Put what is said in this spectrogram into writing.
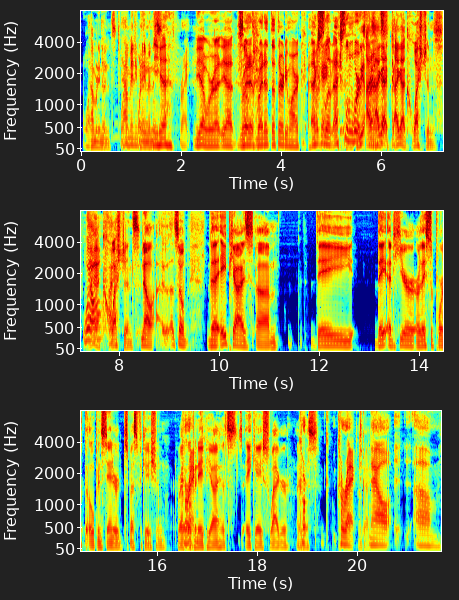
what, how many the- minutes? how many 20 minutes? minutes? Yeah, Right. yeah, we're at yeah So- right at right at the thirty mark. Excellent, excellent work. We- I, I got I got questions. Well, I got I- questions. no, uh, so the APIs um, they they adhere or they support the open standard specification, right? Correct. Open API. That's AK Swagger, I Cor- guess. Correct. Okay. Now, um,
